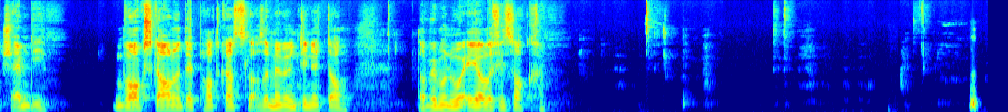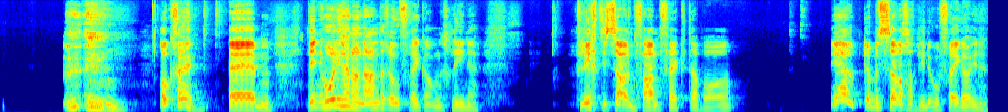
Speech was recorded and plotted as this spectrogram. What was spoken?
schäm dich. Du brauchst gar nicht den Podcast zu lassen, wir wollen dich nicht da. Da will man nur ehrliche Sachen. Okay. Ähm, den, wohl, ich habe noch einen anderen Aufreger, einen kleinen. Vielleicht ist es auch ein Fun Fact, aber ja, tun wir es einfach Aufreger rein.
